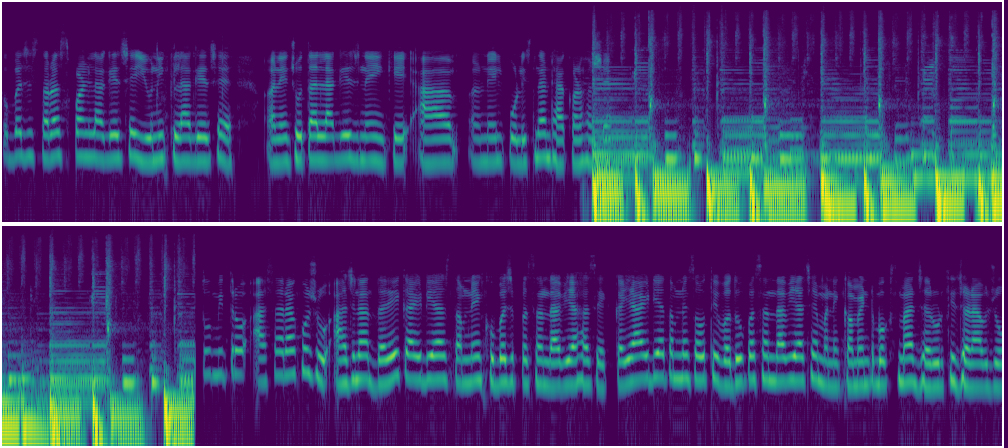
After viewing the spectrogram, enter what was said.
ખૂબ જ સરસ પણ લાગે છે, યુનિક લાગે છે અને જોતાં લાગે જ નહીં કે આ નેલ પોલિશના ઢાંકણ હશે. તો મિત્રો, આશા રાખું છું આજના દરેક આઈડિયાઝ તમને ખૂબ જ પસંદ આવ્યા હશે. કયા આઈડિયા તમને સૌથી વધુ પસંદ આવ્યા છે, મને કમેન્ટ બોક્સમાં જરૂરથી જણાવજો.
